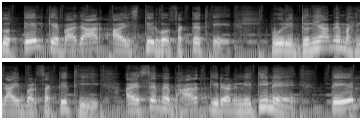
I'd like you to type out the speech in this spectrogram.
तो तेल के बाज़ार अस्थिर हो सकते थे। पूरी दुनिया में महँगाई बढ़ सकती थी। ऐसे में भारत की रणनीति ने तेल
